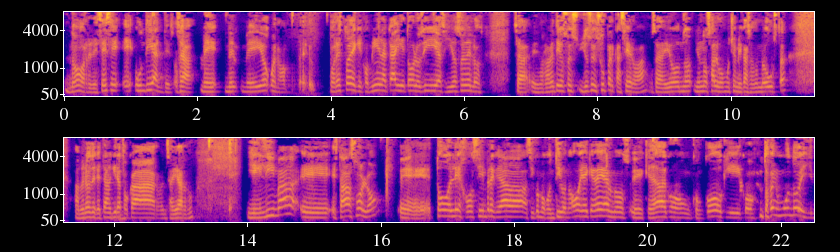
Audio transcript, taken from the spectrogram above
no, regresé ese, eh, un día antes. O sea, me, me, me dio, bueno, eh, por esto de que comí en la calle todos los días y yo soy de los, o sea, eh, normalmente yo soy, yo soy súper casero, ¿ah? ¿eh? O sea, yo no, yo no salgo mucho en mi casa, no me gusta, a menos de que tenga que ir a tocar o ensayar, ¿no? Y en Lima eh, estaba solo, eh, todo lejos, siempre quedaba así como contigo, no, hoy hay que vernos, eh, quedaba con, con Coqui, con todo el mundo y,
